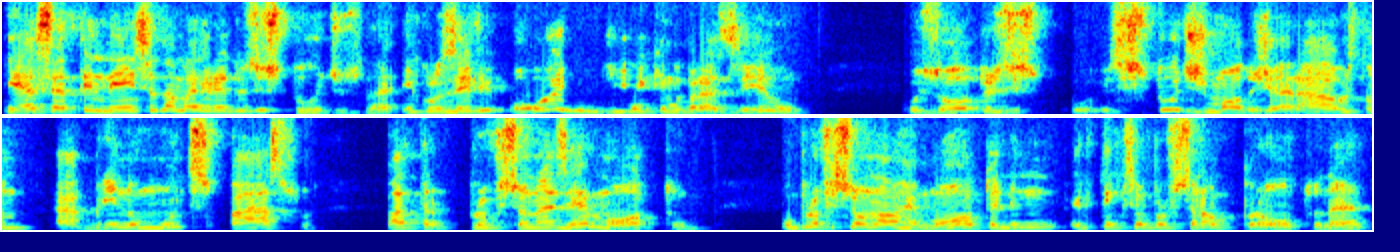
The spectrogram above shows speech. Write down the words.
E essa é a tendência da maioria dos estúdios. Né? Inclusive, hoje em dia, aqui no Brasil, os outros os estúdios, de modo geral, estão abrindo muito espaço para profissionais remoto. O profissional remoto, ele, ele tem que ser um profissional pronto, né?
